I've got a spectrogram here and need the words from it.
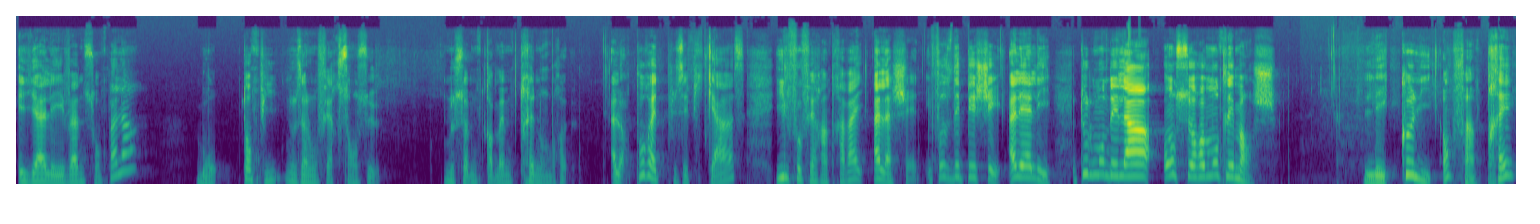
Eyal et Eva ne sont pas là Bon, tant pis, nous allons faire sans eux. Nous sommes quand même très nombreux. Alors, pour être plus efficace, il faut faire un travail à la chaîne. Il faut se dépêcher. Allez, allez, tout le monde est là, on se remonte les manches les colis enfin prêts,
